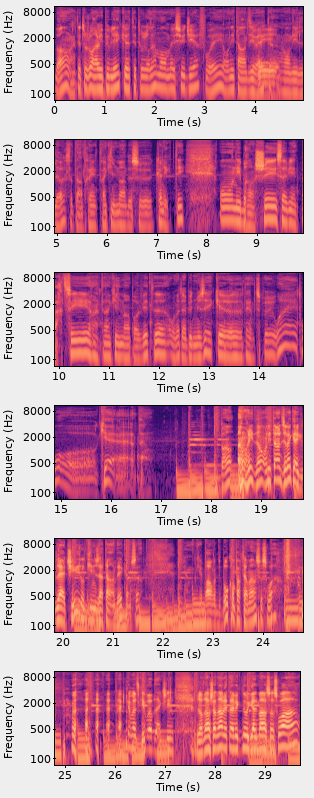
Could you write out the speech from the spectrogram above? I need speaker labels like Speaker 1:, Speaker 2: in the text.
Speaker 1: Bon, t'es toujours en République, t'es toujours là, mon monsieur Jeff? Oui, on est en direct,
Speaker 2: Oui.
Speaker 1: on est là, c'est en train tranquillement de se connecter. On est branché, ça vient de partir, tranquillement, pas vite. On va mettre un peu de musique, euh, un petit peu, ouais, trois, quatre. Bon, on est en direct avec Black Shield qui nous attendait comme ça. Qui avoir de beaux comportements ce soir. Comment est-ce qu'il va, Black Shield? Jordan Chenard est avec nous également ce soir.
